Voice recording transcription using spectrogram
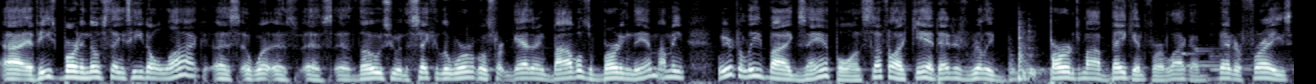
Uh, if he's burning those things he don't like, as, uh, as, as, as those who in the secular world are going to start gathering Bibles and burning them, I mean, we are to lead by example and stuff like that. That just really burns my bacon, for lack of a better phrase.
